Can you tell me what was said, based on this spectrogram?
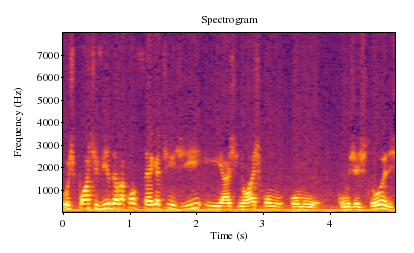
O esporte vida ela consegue atingir, e acho nós, como, como, como gestores,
